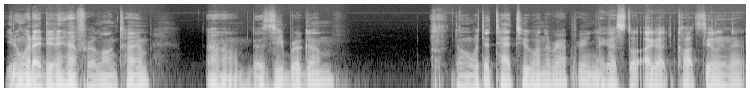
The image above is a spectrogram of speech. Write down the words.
You know what I didn't have for a long time? Um, the zebra gum, the one with the tattoo on the wrapper. And you I got sto- I got caught stealing that.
